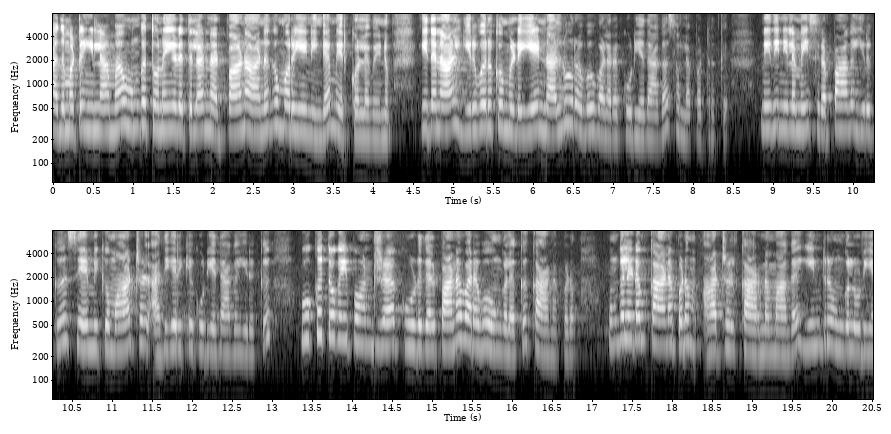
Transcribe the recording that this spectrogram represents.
அது மட்டும் இல்லாமல் உங்கள் துணையிடத்தில் நட்பான அணுகுமுறையை நீங்கள் மேற்கொள்ள வேண்டும். இதனால் இருவருக்கும் இடையே நல்லுறவு வளரக்கூடியதாக சொல்லப்பட்டிருக்கு. நிதி நிலைமை சிறப்பாக இருக்குது சேமிக்கும் ஆற்றல் அதிகரிக்கக்கூடியதாக இருக்குது ஊக்கத்தொகை போன்ற கூடுதல் பண வரவு உங்களுக்கு காணப்படும். உங்களிடம் காணப்படும் ஆற்றல் காரணமாக இன்று உங்களுடைய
